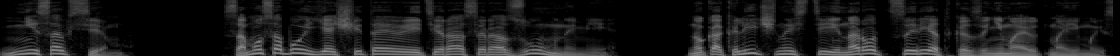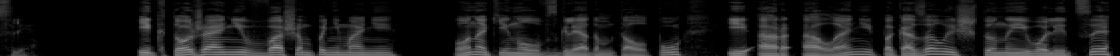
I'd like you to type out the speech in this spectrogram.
Не совсем. Само собой, я считаю эти расы разумными, но как личности народцы редко занимают мои мысли. И кто же они в вашем понимании? Он окинул взглядом толпу, и Ар-Алани показалось, что на его лице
